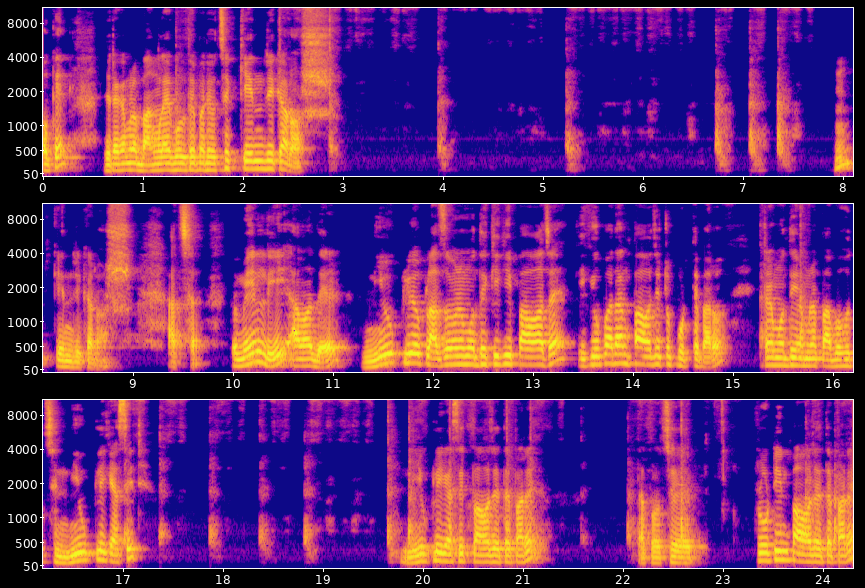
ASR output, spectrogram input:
ওকে? যেটাকে আমরা বাংলায় বলতে পারি হচ্ছে কেন্দ্রিকা রস। হুম? কেন্দ্রিকা রস। আচ্ছা তো মেনলি আমাদের নিউক্লিয় প্লাজমের মধ্যে কি কি পাওয়া যায়? কি কি উপাদান পাওয়া যায় একটু পড়তে পারো। এটার মধ্যে আমরা পাবো হচ্ছে নিউক্লিক অ্যাসিড। নিউক্লিক অ্যাসিড পাওয়া যেতে পারে। তারপর হচ্ছে প্রোটিন পাওয়া যেতে পারে।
